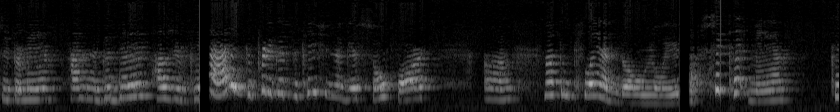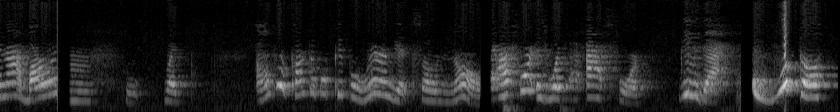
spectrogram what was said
Superman, having a good day? How's your vacation? Yeah, I had a pretty good vacation, I guess, so far. Um, nothing planned though, really. Sick kit, man. Can I borrow it? Um, like, I don't feel comfortable people wearing it, so no. I asked for is what I asked for. Give me that. What the?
